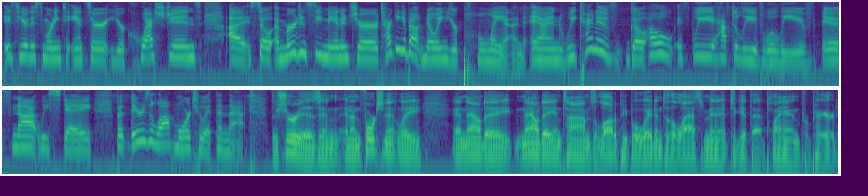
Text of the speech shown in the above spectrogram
is here this morning to answer your questions. Uh, so, emergency manager, talking about knowing your plan, and we kind of go, oh, if we have to leave, we'll leave. If not, we stay. But there's a lot more to it than that. There sure is, and and unfortunately, and nowadays nowadays in times, a lot of people wait until the last minute to get that plan prepared.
